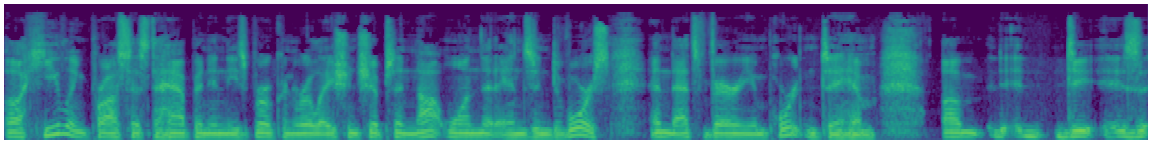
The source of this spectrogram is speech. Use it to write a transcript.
a healing process to happen in these broken relationships, and not one that ends in divorce, and that's very important to him. Um, is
